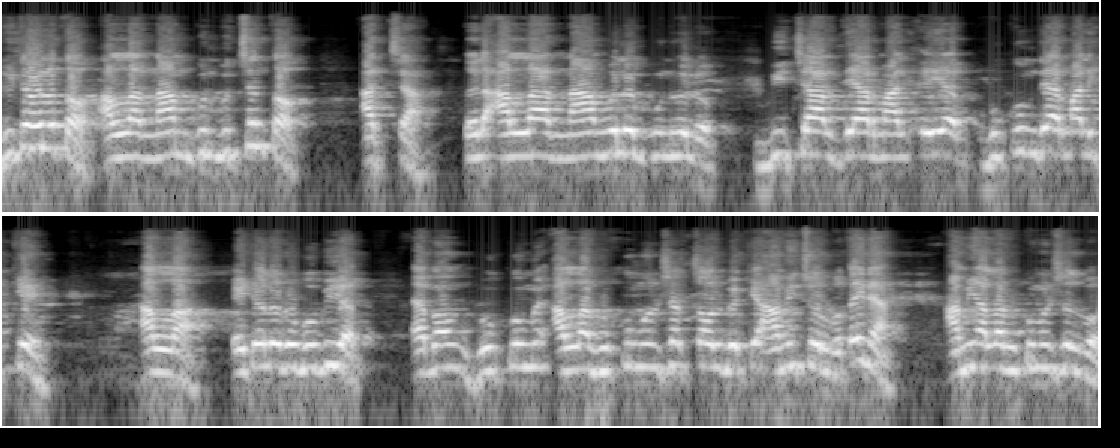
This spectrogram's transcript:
দুইটা হলো তো, আল্লাহর নাম গুণ বুঝছেন তো? আচ্ছা তাহলে আল্লাহর নাম হলো গুণ হলো বিচার দেওয়ার মালিক হুকুম দেওয়ার মালিক কে? আল্লাহ। এটা হলো রুবুবিয়ত। এবং হুকুম, আল্লাহর হুকুম অনুসারে চলবে কি? আমি চলবো, তাই না? আমি আল্লাহর হুকুম অনুসারে চলবো।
